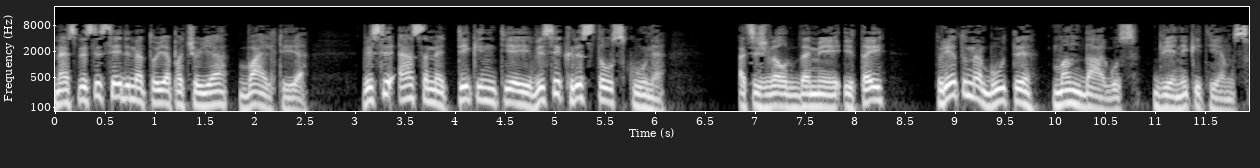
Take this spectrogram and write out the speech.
mes visi sėdime toje pačioje valtyje Visi esame tikintieji, visi Kristaus kūne. Atsižvelgdami į tai, turėtume būti mandagus vieni kitiems.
